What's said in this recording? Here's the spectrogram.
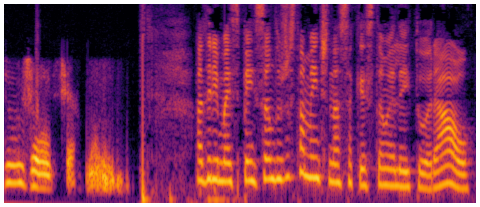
de urgência. Adri, mas pensando justamente nessa questão eleitoral,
